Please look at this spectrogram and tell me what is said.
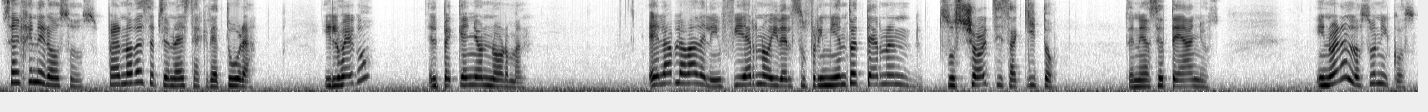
sean generosos para no decepcionar a esta criatura. Y luego, el pequeño Norman. Él hablaba del infierno y del sufrimiento eterno en sus shorts y saquito. Tenía siete años. Y no eran los únicos.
